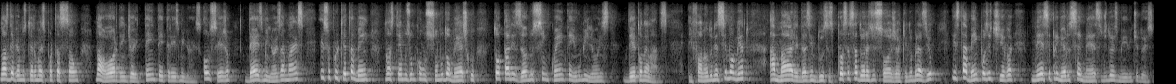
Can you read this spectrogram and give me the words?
nós devemos ter uma exportação na ordem de 83 milhões, ou seja, 10 milhões a mais. Isso porque também nós temos um consumo doméstico totalizando 51 milhões de toneladas. E falando nesse momento, a margem das indústrias processadoras de soja aqui no Brasil está bem positiva nesse primeiro semestre de 2022,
